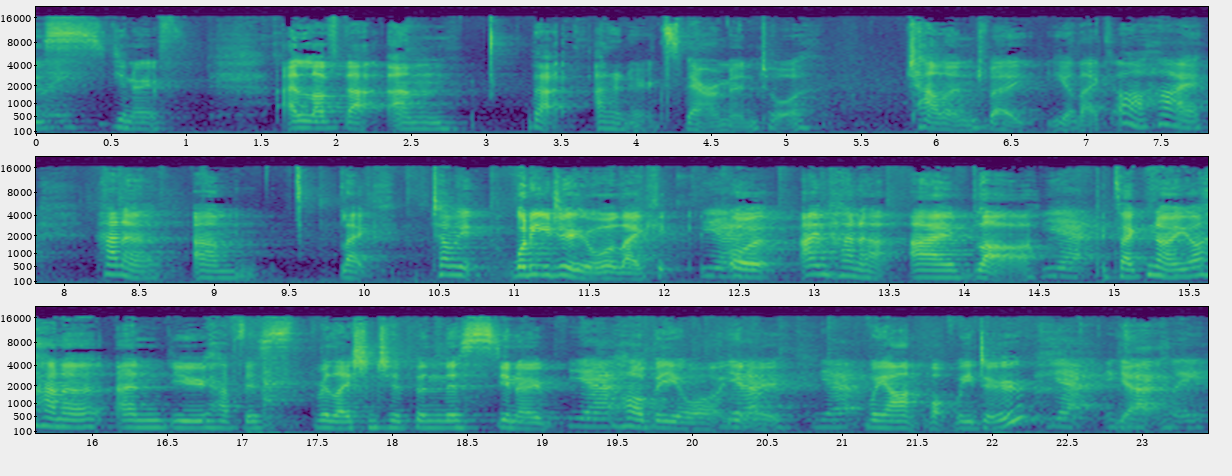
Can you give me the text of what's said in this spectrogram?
Because, you know, I love that, um, that, I don't know, experiment or challenge where you're like, oh, hi, Hannah, um, like, tell me, what do you do? Or like, Yeah. or I'm Hannah, I blah. Yeah. It's like, no, you're Hannah and you have this relationship and this, you know, Yeah. hobby or, you yeah. know, Yeah. we aren't what we do. Yeah, exactly.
